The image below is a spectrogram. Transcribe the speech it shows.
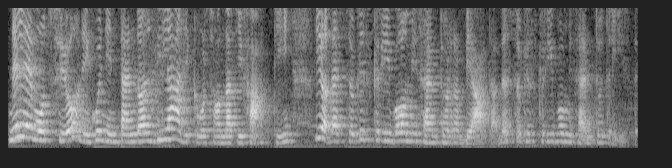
Nelle emozioni, quindi intendo al di là di come sono andati i fatti, io adesso che scrivo mi sento arrabbiata, adesso che scrivo mi sento triste,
